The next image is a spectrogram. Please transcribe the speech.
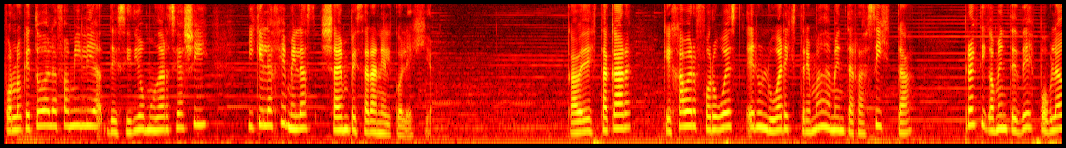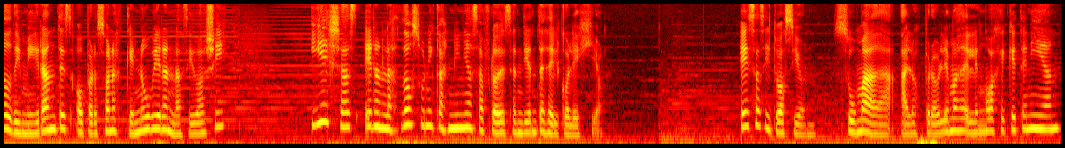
por lo que toda la familia decidió mudarse allí y que las gemelas ya empezaran el colegio. Cabe destacar que Haverford era un lugar extremadamente racista, prácticamente despoblado de inmigrantes o personas que no hubieran nacido allí, y ellas eran las dos únicas niñas afrodescendientes del colegio. Esa situación, sumada a los problemas del lenguaje que tenían,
